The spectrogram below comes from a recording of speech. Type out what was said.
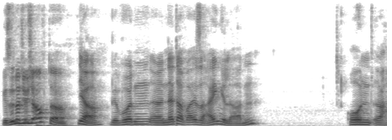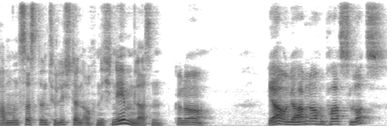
wir sind natürlich auch da. Ja, wir wurden äh, netterweise eingeladen und äh, haben uns das natürlich dann auch nicht nehmen lassen. Genau. Ja, und wir haben auch ein paar Slots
